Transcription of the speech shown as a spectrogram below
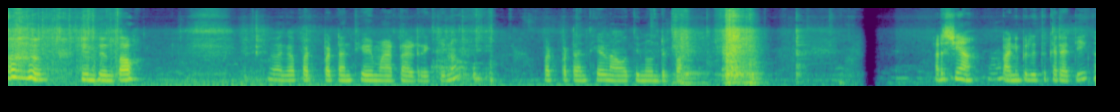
ಹಿಂಗೆ ತಿಂತಾವ ಇವಾಗ ಪಟ್ ಪಟ್ ಅಂತ ಹೇಳಿ ಮಾಡ್ತಾಳ್ರಿ ಕಿನು ಪಟ್ ಪಟ್ ಅಂತ ಹೇಳಿ ನಾವು ತಿನ್ನೋಣ್ರಿಪ್ಪ. ಅರ್ಶಿಯಾ ಪಾನಿಪುರಿ ಕರಿಯಾತಿ ಈಗ?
